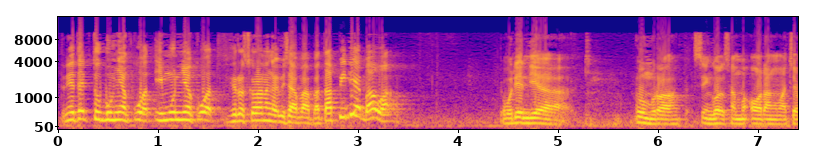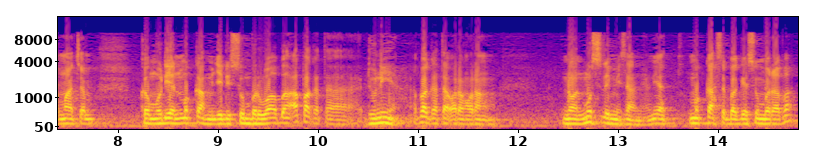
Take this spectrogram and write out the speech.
Ternyata tubuhnya kuat, imunnya kuat, virus corona nggak bisa apa-apa. Tapi dia bawa. Kemudian dia umrah, singgol sama orang macam-macam. Kemudian Mekah menjadi sumber wabah. Apa kata dunia? Apa kata orang-orang non muslim misalnya? Lihat Mekah sebagai sumber apa?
